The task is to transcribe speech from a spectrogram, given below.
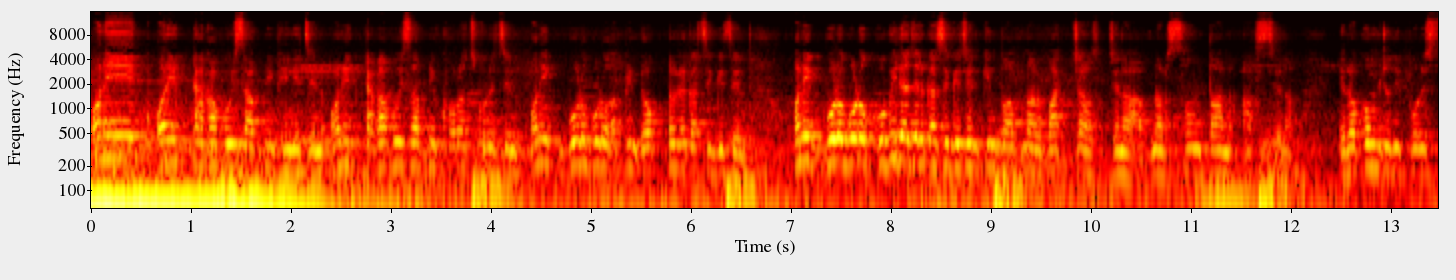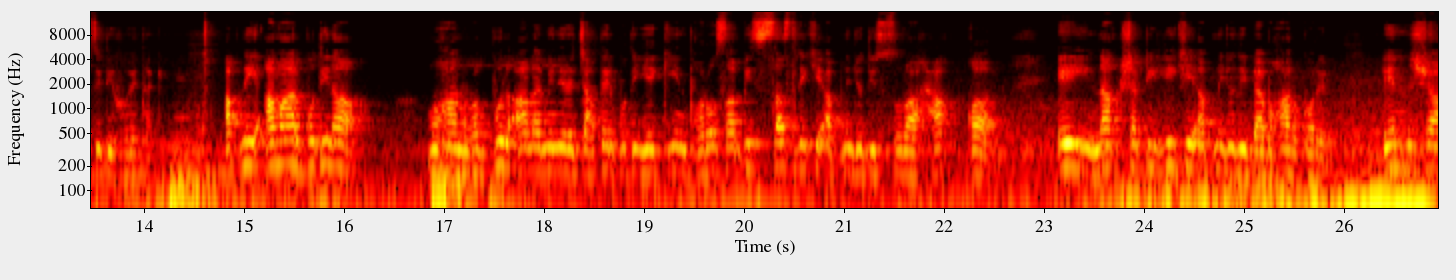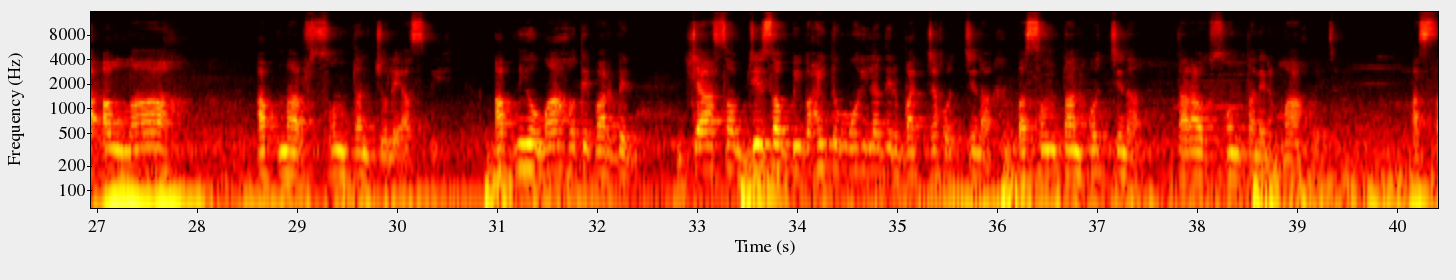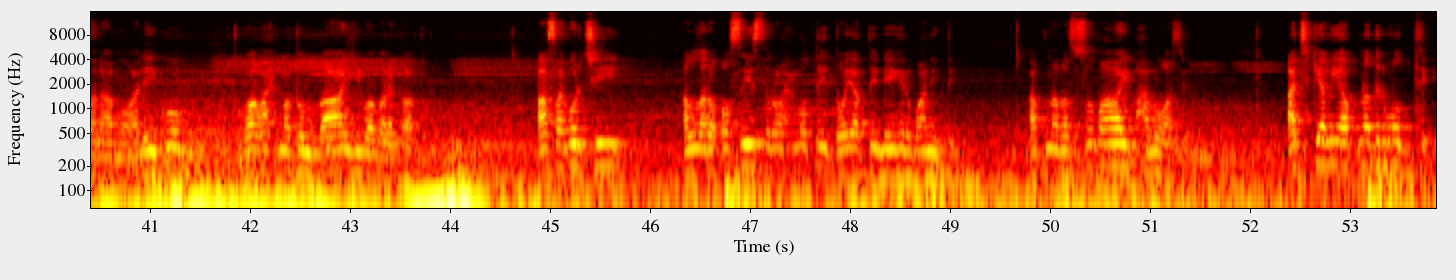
অনেক অনেক টাকা পয়সা আপনি ভেঙেছেন, অনেক টাকা পয়সা আপনি খরচ করেছেন, অনেক বড় বড় আপনি ডক্টরের কাছে গেছেন, অনেক বড় বড় কবিরাজের কাছে গেছেন, কিন্তু আপনার বাচ্চা আসছে না, আপনার সন্তান আসছে না। এরকম যদি পরিস্থিতি হয়ে থাকে, আপনি আমার প্রতি না, মহান রব্বুল আলমিনের জাতের প্রতি একিন ভরসা, বিশ্বাস রেখে আপনি যদি সুরা হাক্কর এই নকশাটি লিখে আপনি যদি ব্যবহার করেন ইনশা আল্লাহ আপনার সন্তান চলে আসবে। আপনিও মা হতে পারবেন। যা সব যেসব বিবাহিত মহিলাদের বাচ্চা হচ্ছে না বা সন্তান হচ্ছে না, তারাও সন্তানের মা হয়ে যাবে। আসসালামু আলাইকুম ওয়া রাহমাতুল্লাহি ওয়া বারাকাতুহু। আশা করছি আল্লাহর অশেষ রহমতে, দয়াতে, মেহেরবানিতে আপনারা সবাই ভালো আছেন। আজকে আমি আপনাদের মধ্যে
